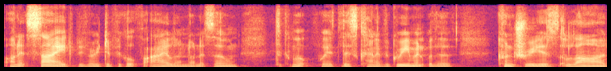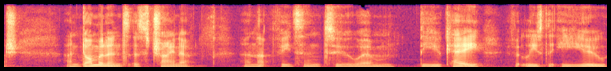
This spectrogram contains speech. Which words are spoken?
on its side. It'd be very difficult for Ireland on its own to come up with this kind of agreement with a country as large and dominant as China. And that feeds into um, the UK. If it leaves the EU,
